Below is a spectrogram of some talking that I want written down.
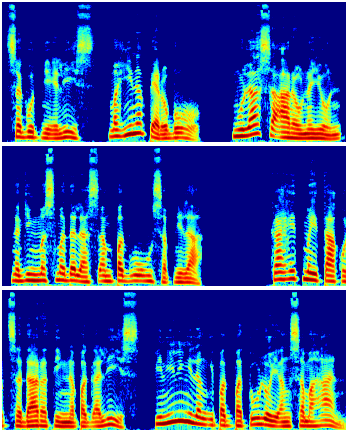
sagot ni Elise, mahina pero buo. Mula sa araw na yun, naging mas madalas ang pag-uusap nila. Kahit may takot sa darating na pag-alis, pinili nilang ipagpatuloy ang samahan.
